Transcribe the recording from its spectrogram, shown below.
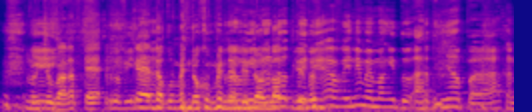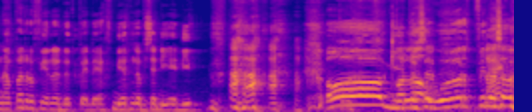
lucu Iya, banget kayak Rufina- kayak dokumen-dokumen yang di download gitu. Rufina.pdf ini memang itu artinya apa? Kenapa Rufina.pdf biar nggak bisa diedit? oh gitu. Kalau Word, filosof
